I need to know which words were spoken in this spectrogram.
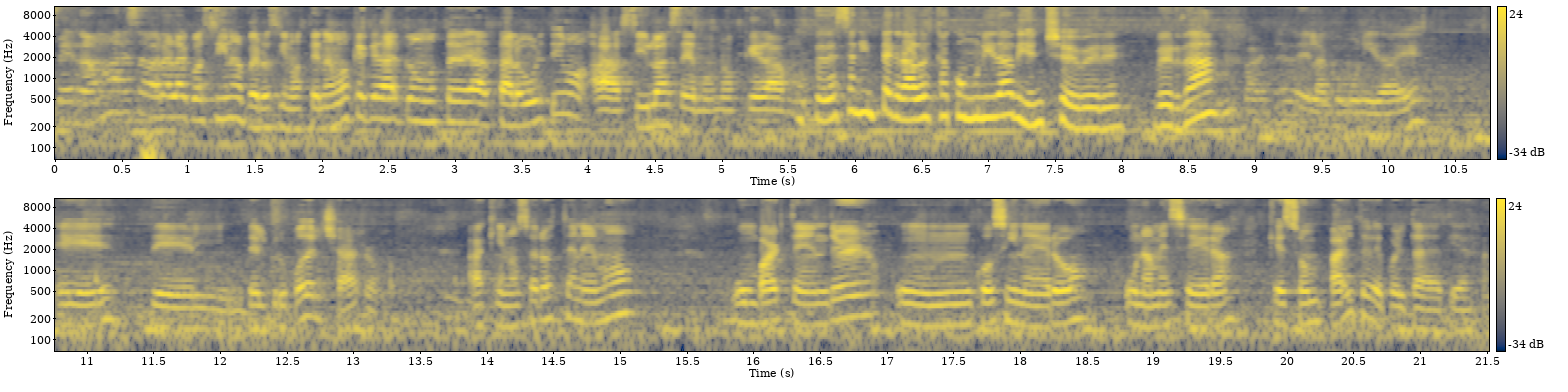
Cerramos a esa hora la cocina, pero si nos tenemos que quedar con ustedes hasta lo último, así lo hacemos, nos quedamos. Ustedes se han integrado a esta comunidad bien chévere, ¿verdad? Parte de la comunidad es, es del, del grupo del charro. Aquí nosotros tenemos un bartender, un cocinero, una mesera, que son parte de Puerta de Tierra.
